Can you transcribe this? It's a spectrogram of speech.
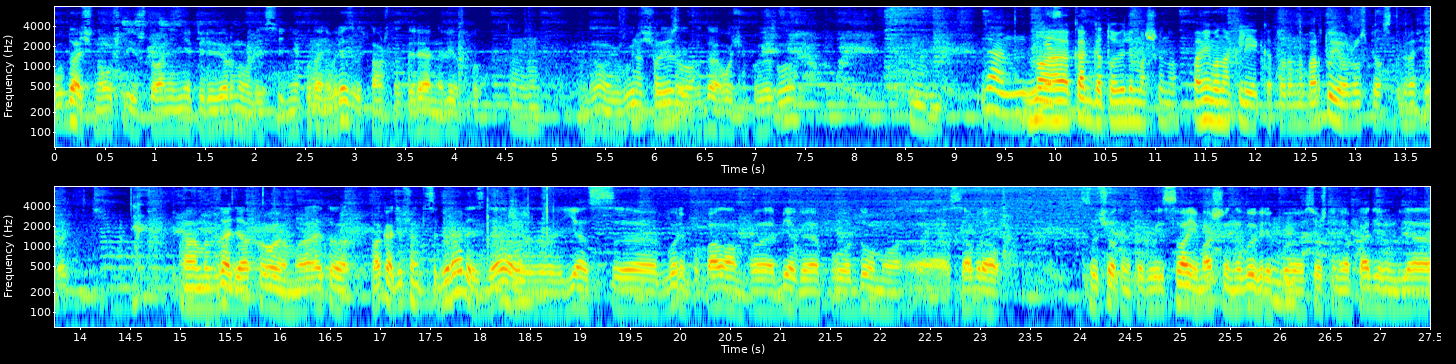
удачно ушли, что они не перевернулись и никуда не врезались, потому что это реально лес был. Ну, и вытащили, повезло. как бы, Да, очень повезло. Да, Ну а как готовили машину? Помимо наклеек, которые на борту, я уже успел сфотографировать. А мы сзади откроем. А Это пока девчонки собирались, да, э, я с э, горем пополам, э, бегая по дому, э, собрал с учетом как бы из своей машины выгреб все, что необходимо для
